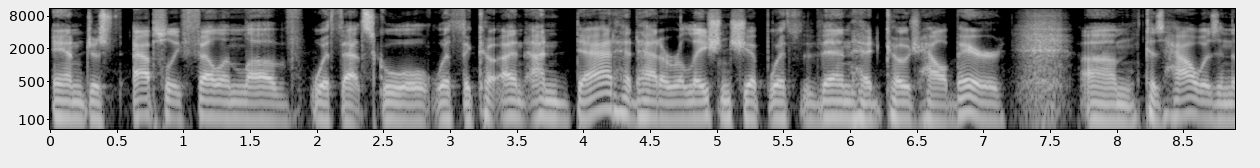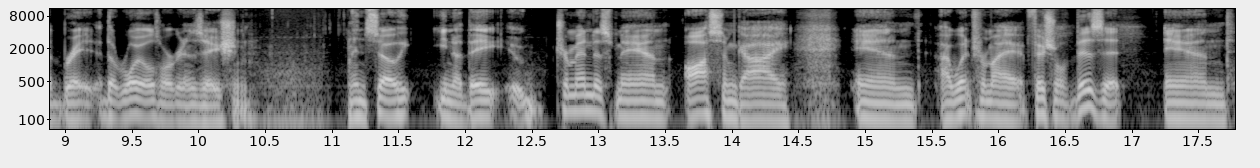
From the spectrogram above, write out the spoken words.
and just absolutely fell in love with that school with the co- and, and dad had had a relationship with then head coach Hal Baird because Hal was in the Bra- the Royals organization. And so you know they tremendous man awesome guy. And I went for my official visit and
